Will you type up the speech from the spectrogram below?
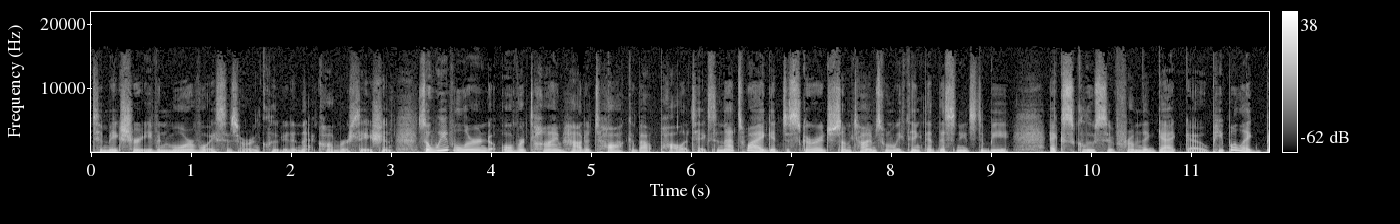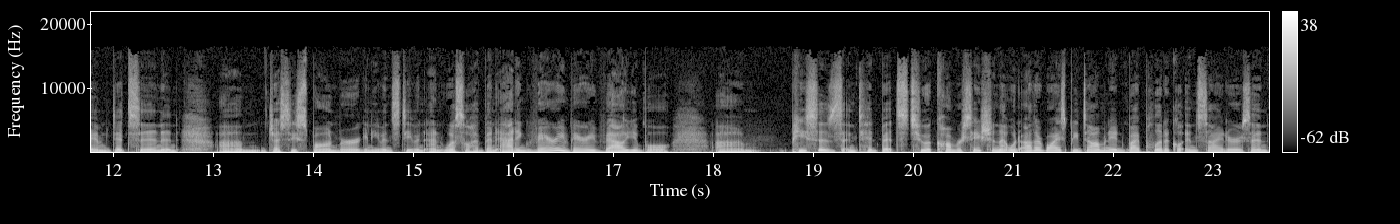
to make sure even more voices are included in that conversation. So we've learned over time how to talk about politics, and that's why I get discouraged sometimes when we think that this needs to be exclusive from the get go. People like Bim Ditson and um, Jesse Sponberg and even Stephen Entwistle have been adding very, very valuable um, pieces and tidbits to a conversation that would otherwise be dominated by political insiders and,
